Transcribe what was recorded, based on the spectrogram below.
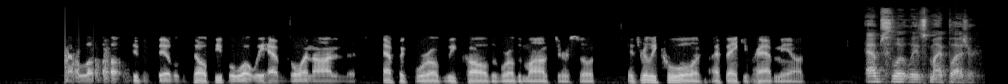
I love to be able to tell people what we have going on in this epic world we call the world of monsters. So it's, it's really cool, and I thank you for having me on. Absolutely, it's my pleasure.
